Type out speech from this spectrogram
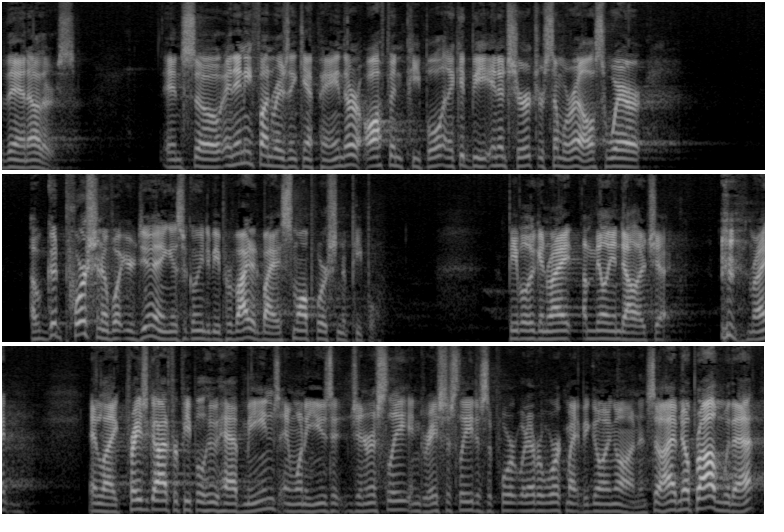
than others. And so, in any fundraising campaign, there are often people, and it could be in a church or somewhere else, where a good portion of what you're doing is going to be provided by a small portion of people. People who can write a million dollar check, right? And like, praise God for people who have means and want to use it generously and graciously to support whatever work might be going on. And so I have no problem with that.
